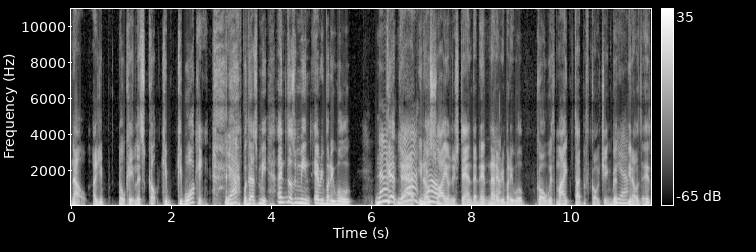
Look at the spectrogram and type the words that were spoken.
Now are you okay? Let's go. Keep keep walking. Yeah. but that's me, and it doesn't mean everybody will No, get that. yeah, you know, so. I understand that, not Yeah. everybody will go with my type of coaching. But Yeah. you know, it,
